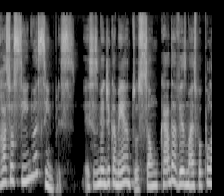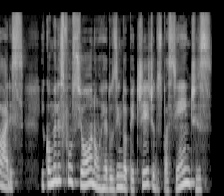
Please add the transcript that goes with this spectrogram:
O raciocínio é simples. Esses medicamentos são cada vez mais populares e, como eles funcionam reduzindo o apetite dos pacientes,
